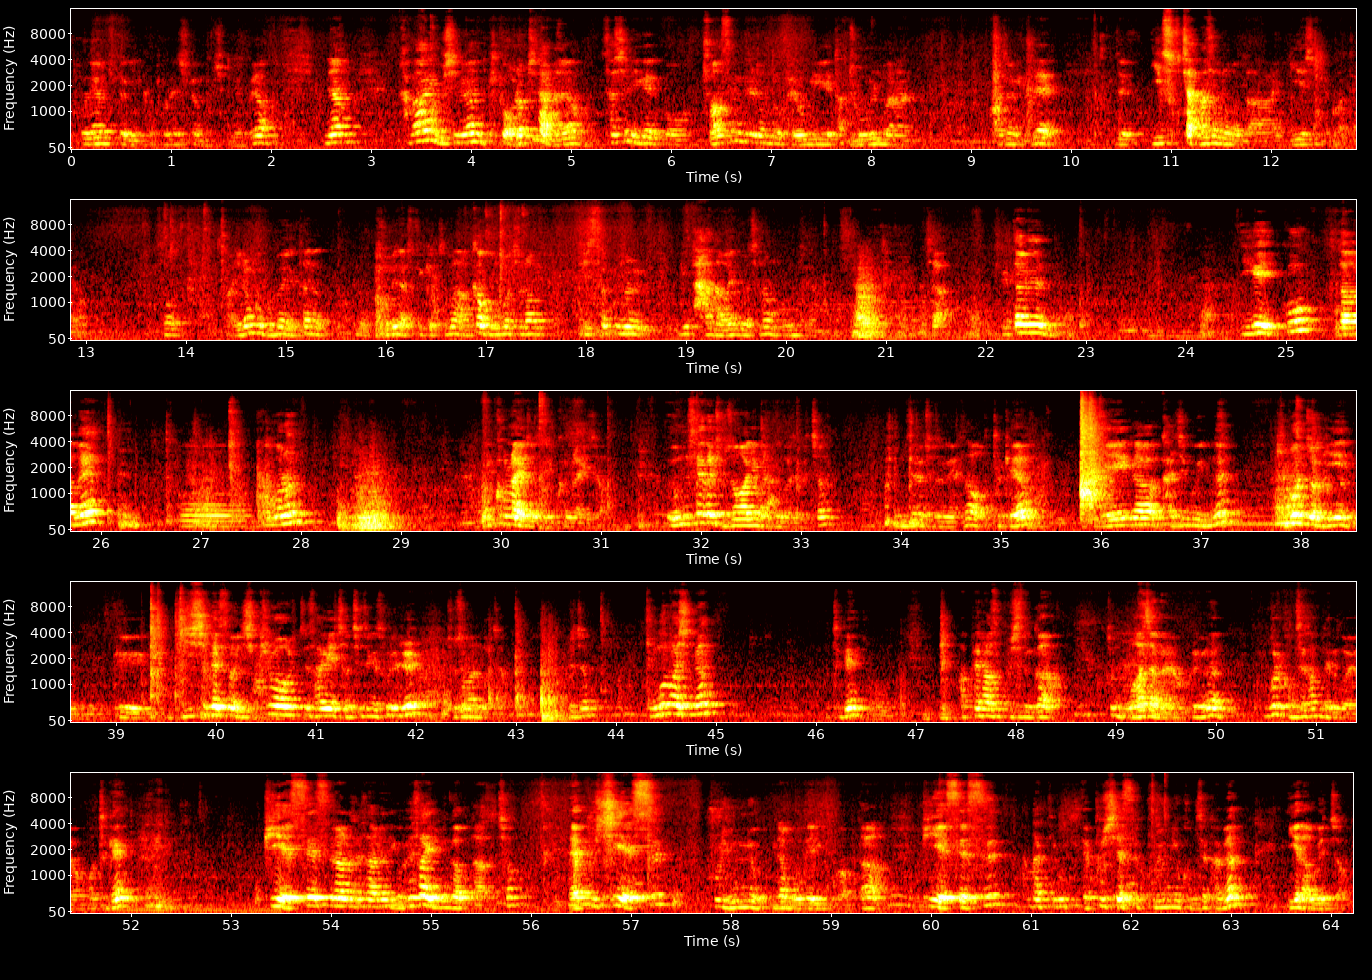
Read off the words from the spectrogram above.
보내는 출력이니까 보내는 출력 보시면 되고요. 그냥 가만히 보시면 그렇게 어렵진 않아요. 사실 이게 뭐 중학생들 정도 배우기에 딱 좋을 만한 과정인데 이제 익숙지 않아서 그런 거다 이해하시면 될 것 같아요. 그래서 아, 이런 거 보면 일단은 뭐 겁이 날 수도 있겠지만 아까 본 것처럼 비슷한 구글이 다 나와 있는 것처럼 보면 돼요. 자 일단은 이게 있고 그 다음에 어 이거는 이퀄라이저죠 이퀄라이저 음색을 조정하게 만든 거죠 그렇죠? 음색을 조정해서 어떻게 해요? 얘가 가지고 있는 기본적인 그 20에서 20kHz 사이의 전체적인 소리를 조정하는 거죠 그렇죠? 궁금하시면 어떻게? 앞에 나와서 보시든가 좀 뭐 하잖아요 그러면 구글 검색하면 되는 거예요 어떻게? BSS라는 회사는 이거 회사 이름인가 보다 그렇죠? FCS 966이란 모델인가 보다 BSS 한가 띄고 FCS 966 검색하면 이게 나오겠죠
